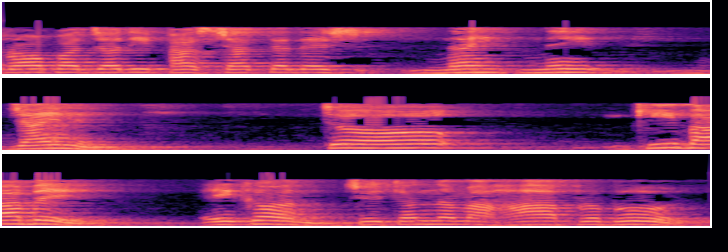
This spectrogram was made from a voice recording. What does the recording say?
প্রভুপাদ যদি পাশ্চাত্য দেশ যায়নি, তো কীভাবে এখন চৈতন্য মহাপ্রভুর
